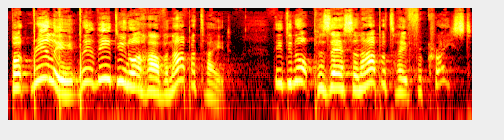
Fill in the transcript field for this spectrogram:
but really, they do not have an appetite. They do not possess an appetite for Christ.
